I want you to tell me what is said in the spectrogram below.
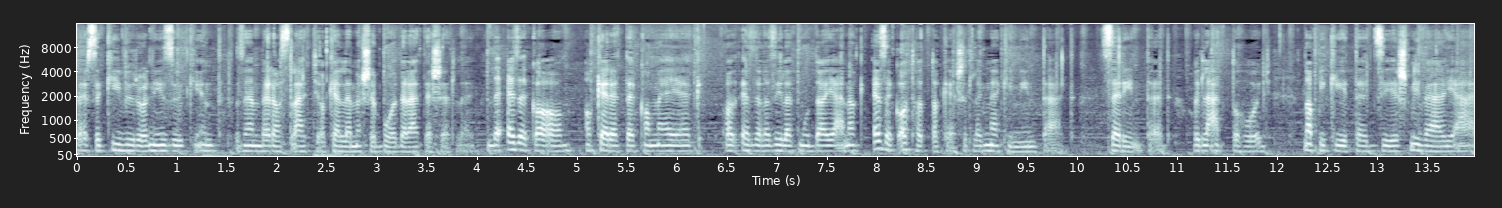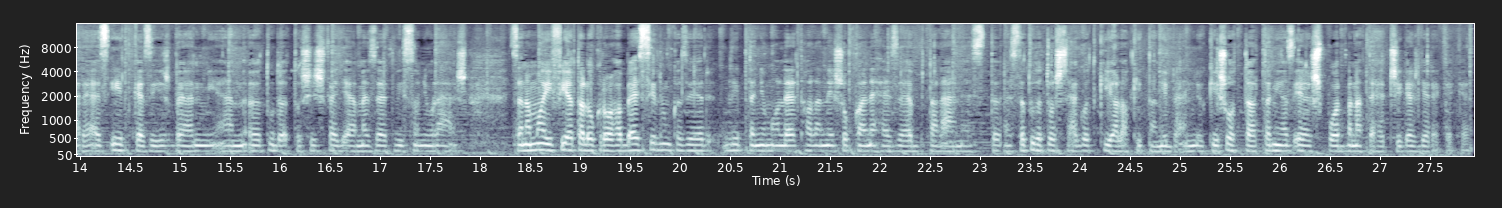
persze kívülről nézőként az ember azt látja a kellemesebb oldalát esetleg. De ezek a, a keretek, amelyek a, ezzel az életmóddal járnak, ezek adhattak esetleg neki mintát, szerinted, hogy látta, hogy napi két edzés, mivel jár ez, étkezésben milyen tudatos és fegyelmezett viszonyulás. Hiszen a mai fiatalokról, ha beszélünk, azért léptenyomon lehet hallani, és sokkal nehezebb talán ezt, ezt a tudatosságot kialakítani bennük, és ott tartani az élsportban a tehetséges gyerekeket.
